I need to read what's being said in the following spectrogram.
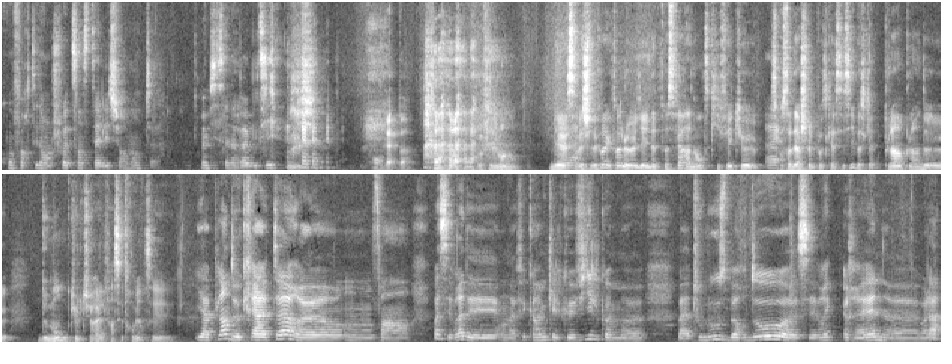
conforté dans le choix de s'installer sur Nantes, même si ça n'a pas abouti. On regrette pas. Au finalement, non. Mais euh, je suis d'accord avec toi, il y a une atmosphère à Nantes qui fait que. C'est pour ça d'ailleurs je fais le podcast ici, parce qu'il y a plein, plein de, de monde culturel. Enfin, c'est trop bien. Il y a plein de créateurs. Euh, enfin, ouais, c'est vrai, des, on a fait quand même quelques villes comme euh, bah, Toulouse, Bordeaux, c'est vrai, Rennes, voilà.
